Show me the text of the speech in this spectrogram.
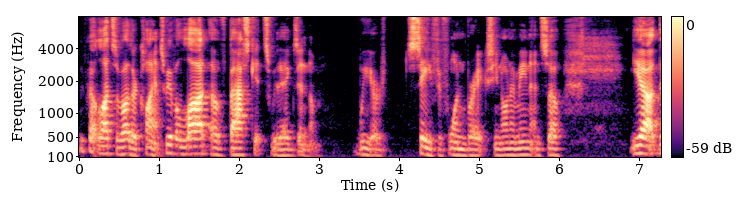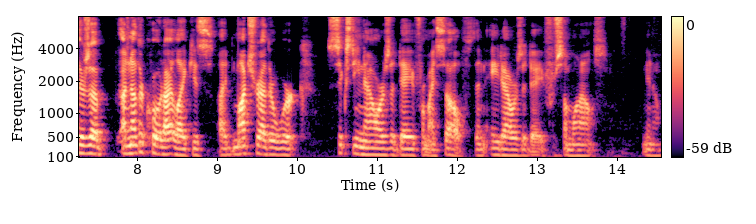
we've got lots of other clients. We have a lot of baskets with eggs in them. We are safe if one breaks you know what i mean? And so yeah there's a another quote i like is i'd much rather work 16 hours a day for myself than eight hours a day for someone else. You know,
